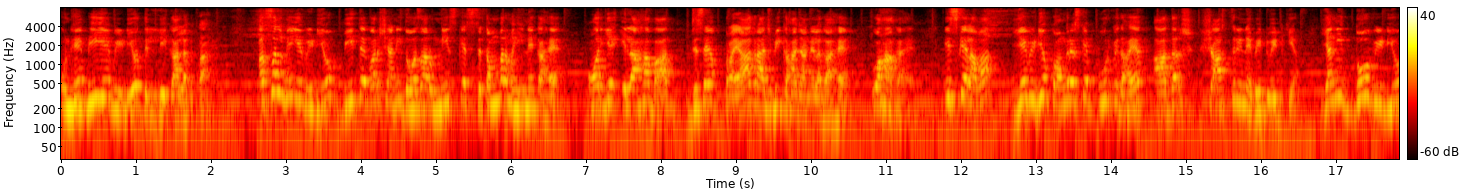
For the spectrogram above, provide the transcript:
उन्हें भी ये वीडियो दिल्ली का लगता है। असल में ये वीडियो बीते वर्ष यानी 2019 के सितंबर महीने का है और ये इलाहाबाद, जिसे अब प्रयागराज भी कहा जाने लगा है, वहाँ का है। इसके अलावा, ये वीडियो कांग्रेस के पूर्व विधायक आदर्श शास्त्री ने भी ट्वीट किया। यानी दो वीडियो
